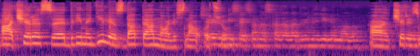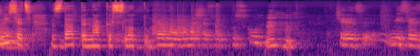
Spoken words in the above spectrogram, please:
А, через е, дві неділі здати аналіз на Через оцю. місяць вона сказала, дві неділі мало. А через Сімейно. місяць здати на кислоту. Дамо, вона зараз в відпуску. Угу. Через місяць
